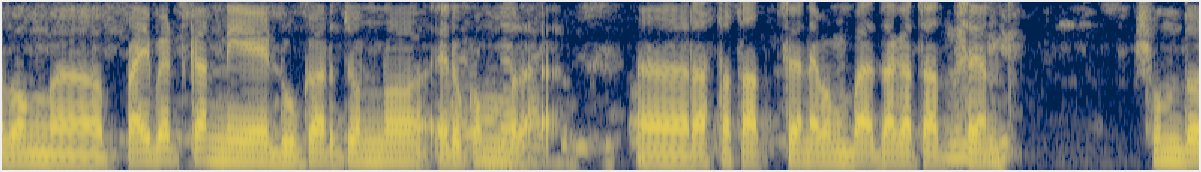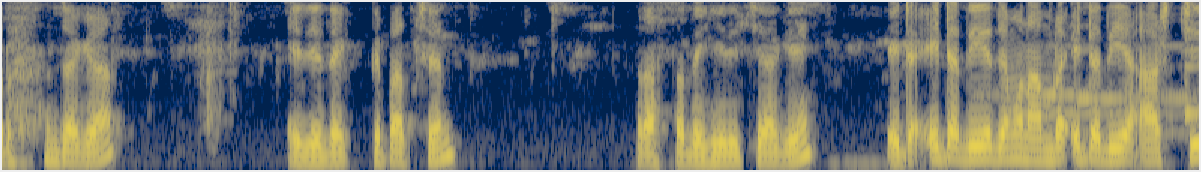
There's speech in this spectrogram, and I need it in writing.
এবং প্রাইভেট কার নিয়ে ঢুকার জন্য এরকম রাস্তা চাচ্ছেন এবং জায়গা চাচ্ছেন। সুন্দর জায়গা। এই যে দেখতে পাচ্ছেন, রাস্তা দেখিয়ে দিচ্ছি আগে। এটা এটা দিয়ে যেমন আমরা এটা দিয়ে আসছি।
